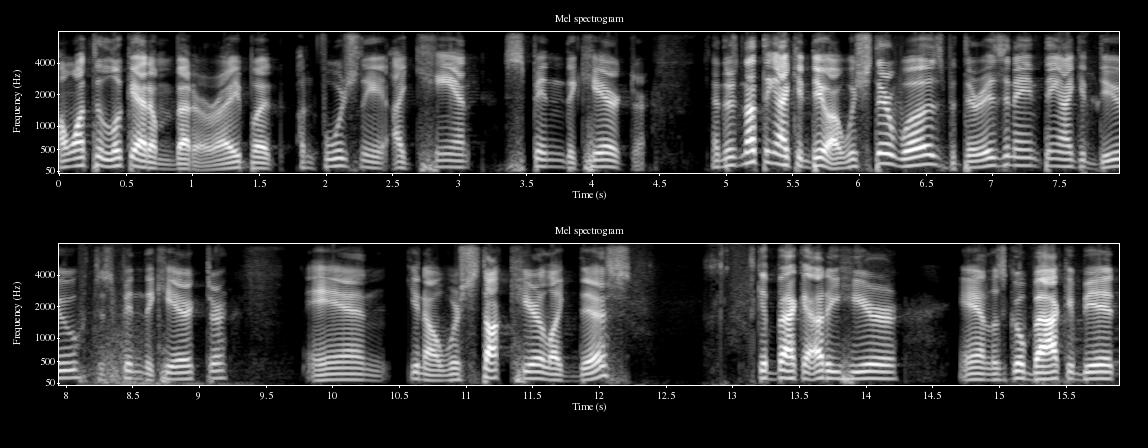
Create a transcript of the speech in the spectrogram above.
I want to look at him better, right? But unfortunately, I can't spin the character. And there's nothing I can do. I wish there was, but there isn't anything I can do to spin the character. And, you know, we're stuck here like this. Let's get back out of here. And let's go back a bit.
